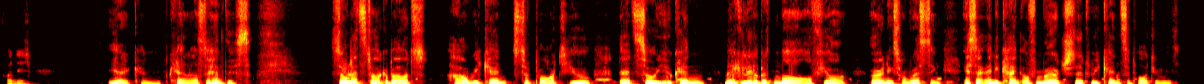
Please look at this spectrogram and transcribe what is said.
for this. Yeah, I can can understand this. So let's talk about how we can support you that so you can make a little bit more of your earnings from wrestling. Is there any kind of merch that we can support you with?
